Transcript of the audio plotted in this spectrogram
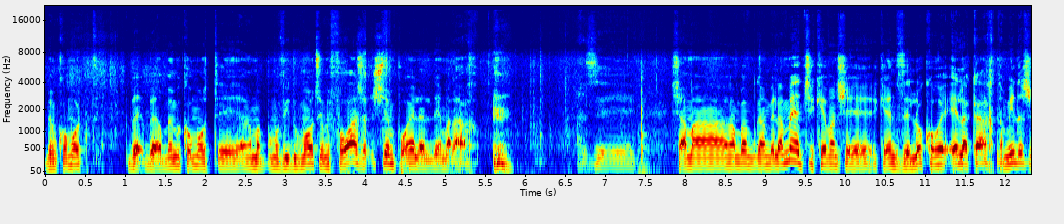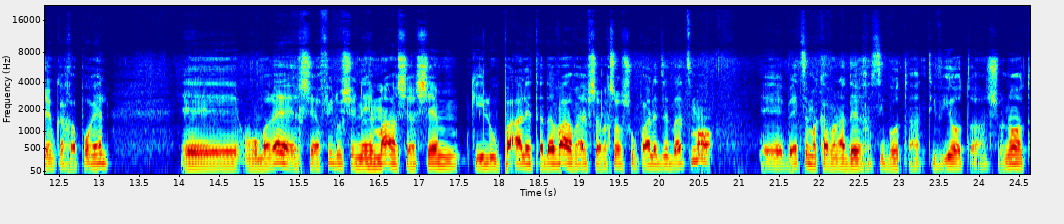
במקומות, בהרבה מקומות, אה, הרמב"ם פה מביא דוגמאות שמפורש, השם פועל על ידי מלאך. אז שם הרמב"ם גם מלמד שכיוון שכן, זה לא קורה אלא כך, תמיד השם ככה פועל. אה, הוא מראה איך שאפילו שנאמר שהשם כאילו פעל את הדבר והיה אפשר לחשוב שהוא פעל את זה בעצמו, אה, בעצם הכוונה דרך הסיבות הטבעיות, השונות,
